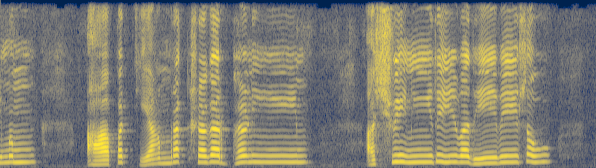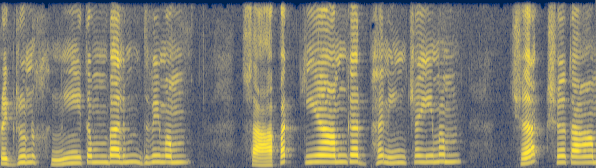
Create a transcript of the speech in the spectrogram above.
इमम् आपत्यां रक्ष गर्भणीम् अश्विनीदेवदेवेशौ प्रगृह्णीतं बलिं द्विमं सापत्यां गर्भणीं चैमं च रक्षतां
